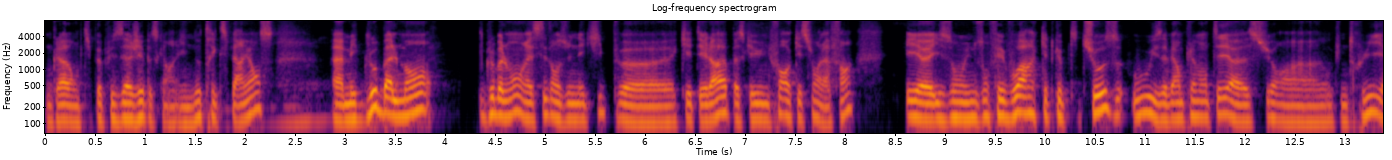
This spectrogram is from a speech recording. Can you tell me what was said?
donc là un petit peu plus âgés parce qu'il y a une autre expérience. mais globalement, globalement, on restait dans une équipe qui était là parce qu'il y a eu une foire aux questions à la fin. Et ils, ont, ils nous ont fait voir quelques petites choses où ils avaient implémenté sur donc une truie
